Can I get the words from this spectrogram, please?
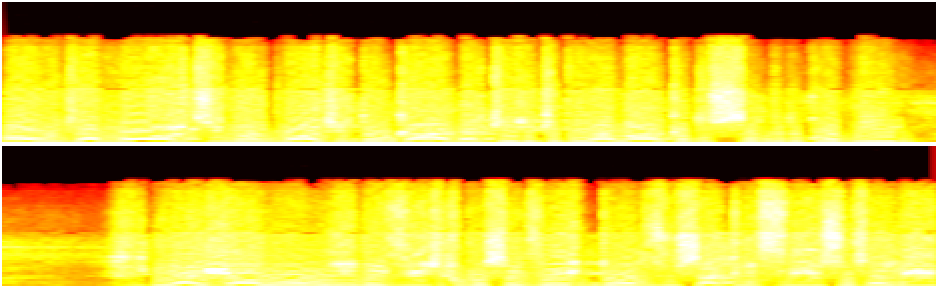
aonde a morte não pode tocar daquele que tem a marca do sangue do cordeiro. E aí ao longo de Levítico você vê em todos os sacrifícios ali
